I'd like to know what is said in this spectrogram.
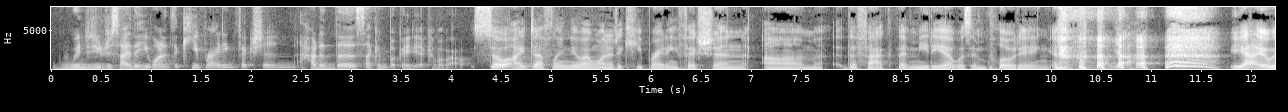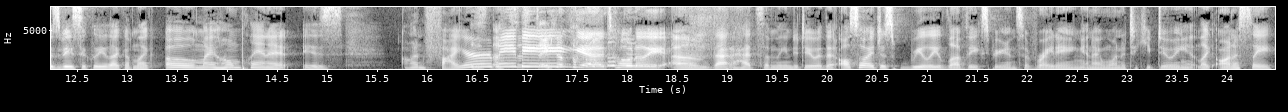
when did you decide that you wanted to keep writing fiction? How did the second book idea come about? So I definitely knew I wanted to keep writing fiction. Um, the fact that media was imploding. Yeah. yeah, it was basically like I'm like, oh, my home planet is on fire maybe? yeah totally. Um that had something to do with it. Also i just really love the experience of writing and i wanted to keep doing it. Like honestly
